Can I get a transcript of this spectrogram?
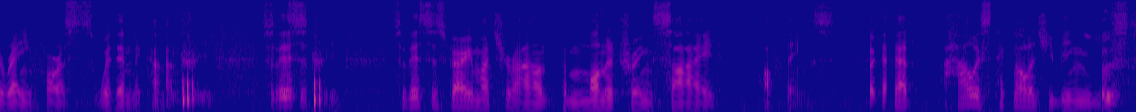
the rainforests within the country. So this is so this is very much around the monitoring side of things. Look at how is technology being used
